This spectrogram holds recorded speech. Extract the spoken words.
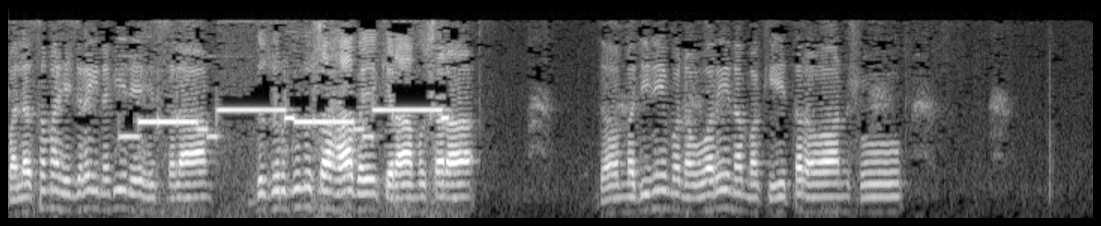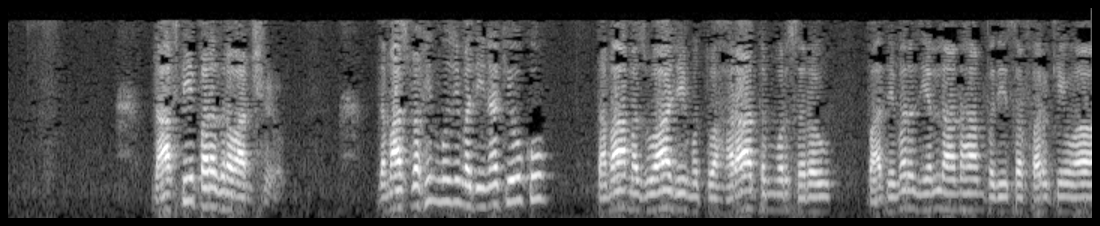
پلسمه هجری نبی علیہ السلام د زرګونو صحابه کرام سره د مدینه منوره نه مکی ته روان شو دافتی پرز روان شو د ماسپخین موزی مدینه کې وکړو تمام ازواج مطهرات هم ورسره وو، فاطمه رضی الله عنها هم په دې سفر کې وه،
